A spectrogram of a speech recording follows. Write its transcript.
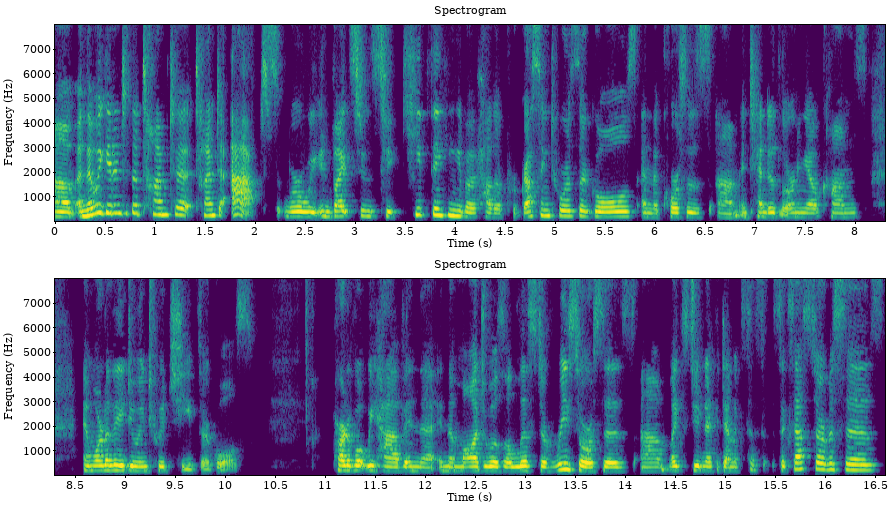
Um, and then we get into the time to time to act, where we invite students to keep thinking about how they're progressing towards their goals and the course's um, intended learning outcomes, and what are they doing to achieve their goals. Part of what we have in the in the module is a list of resources um, like student academic su success services,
